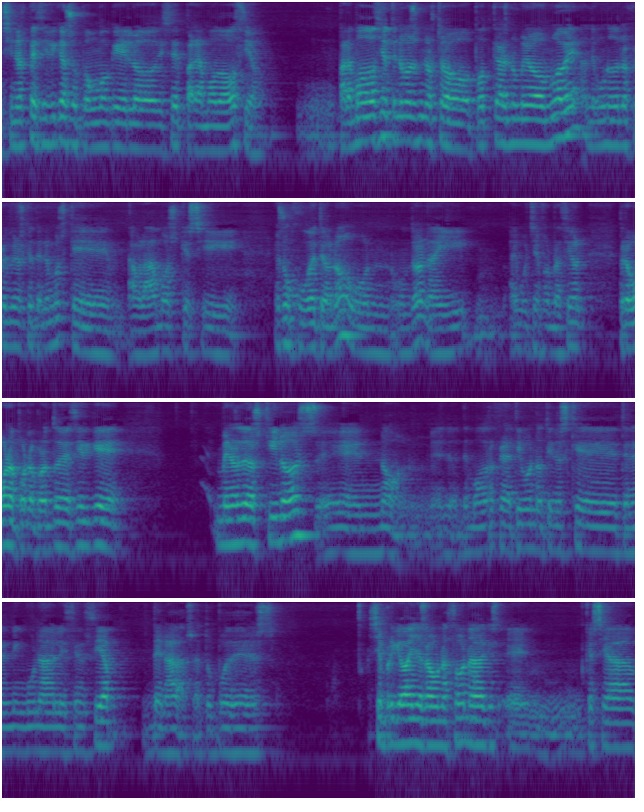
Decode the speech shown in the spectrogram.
si no especifica, supongo que lo dice para modo ocio. Para modo ocio tenemos nuestro podcast número 9, de uno de los primeros que tenemos, que hablábamos que si es un juguete o no, un, un dron, ahí hay mucha información. Pero bueno, por lo pronto decir que menos de 2 kilos, eh, no, de modo recreativo no tienes que tener ninguna licencia de nada. O sea, tú puedes, siempre que vayas a una zona que, eh, que sea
